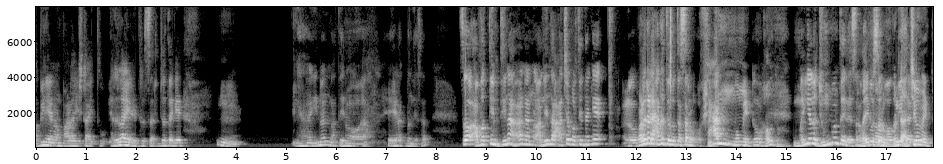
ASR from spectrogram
ಅಭಿನಯನ ಅಭಿನಯ ನನಗೆ ಭಾಳ ಇಷ್ಟ ಆಯಿತು. ಎಲ್ಲ ಹೇಳಿದ್ರು ಸರ್. ಜೊತೆಗೆ ಇನ್ನೊಂದು ಮಾತೇನೋ ಹೇಳಕ್ಕೆ ಬಂದೆ ಸರ್. ಸೊ ಅವತ್ತಿನ ದಿನ ನಾನು ಅಲ್ಲಿಂದ ಆಚೆ ಬರ್ತಿದ್ದಂಗೆ ಒಳಗಡೆ ಆಗುತ್ತೆ ಗೊತ್ತಾ ಸರ್ ಫ್ಯಾನ್ ಮೂಮೆಂಟ್ ಹೌದು. ಮೈಯೆಲ್ಲ ಜುಮ್ ಅಂತ ಇದೆ ಸರ್. ಸರ್ ಅಚೀವ್ಮೆಂಟ್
